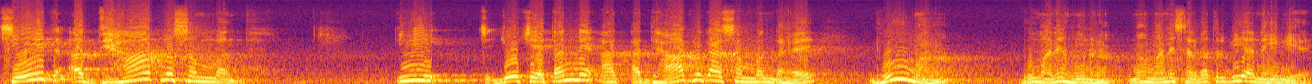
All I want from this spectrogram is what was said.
चेत अध्यात्म संबंध, की जो चैतन्य अध्यात्म का संबंध है, भूमा भू माने होना माँ माने सर्वत्र भी या नहीं भी है।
